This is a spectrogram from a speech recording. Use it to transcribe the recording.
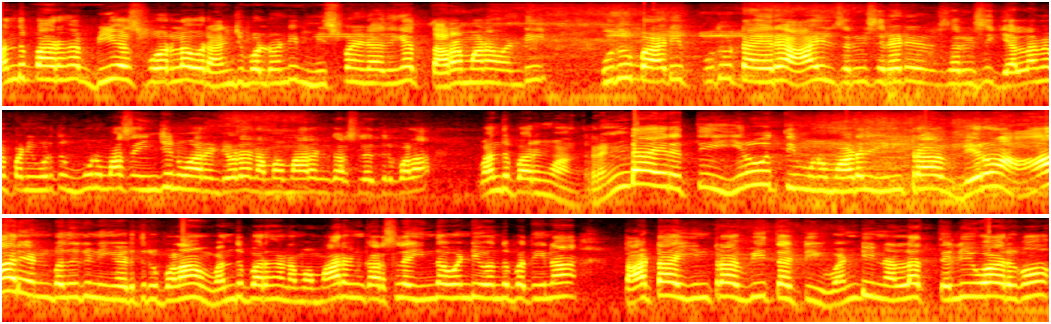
வந்து பாருங்கள் பிஎஸ் ஃபோரில் ஒரு அஞ்சு போல்ட் வண்டி மிஸ் பண்ணிடாதீங்க. தரமான வண்டி. புது பாடி புது tyre oil service radiator service எல்லாமே பண்ணி கொடுத்து மூணு மாதம் இன்ஜின் வாரண்டியோட நம்ம மாரன் கார்ஸில் எடுத்துகிட்டு போகலாம். வந்து பாருங்க வாங்க. ரெண்டாயிரத்தி இருபத்தி மூணு மாடல் இன்ட்ரா வெறும் ஆறு எண்பதுக்கு நீங்கள் எடுத்துகிட்டு போகலாம். வந்து பாருங்கள் நம்ம மாரன் கார்ஸில் இந்த வண்டி வந்து பார்த்திங்கன்னா டாடா இன்ட்ரா வி தேர்ட்டி வண்டி நல்லா தெளிவாக இருக்கும்.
